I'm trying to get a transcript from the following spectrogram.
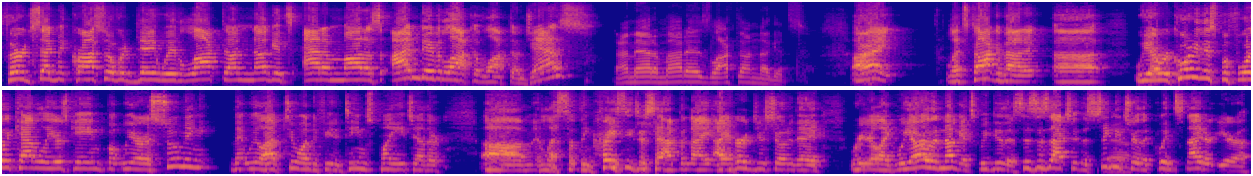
Third segment crossover today with Locked on Nuggets, Adam Mares. I'm David Locke of Locked on Jazz. I'm Adam Mares, Locked on Nuggets. All right, let's talk about it. Uh, we are recording this before the Cavaliers game, but we are assuming that we'll have two undefeated teams playing each other um, unless something crazy just happened. I, I heard your show today where you're like, we are the Nuggets. We do this. This is actually the signature yeah. of the Quin Snyder era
